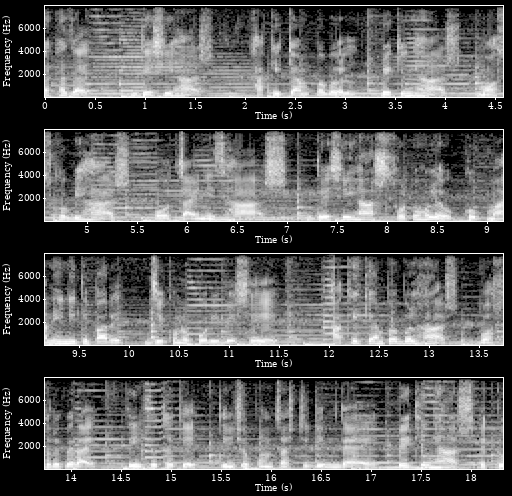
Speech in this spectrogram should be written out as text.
দেখা যায় দেশি হাঁস, খাকি ক্যাম্পাবেল, পেকিং হাঁস, মস্কোবি হাঁস ও চাইনিজ হাঁস। দেশি হাঁস ছোট হলেও খুব মানিয়ে নিতে পারে যে কোনো পরিবেশে। খাকি ক্যাম্পেবল হাঁস বছরে প্রায় তিনশো থেকে তিনশো পঞ্চাশটি ডিম দেয়। পেকিং হাঁস একটু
